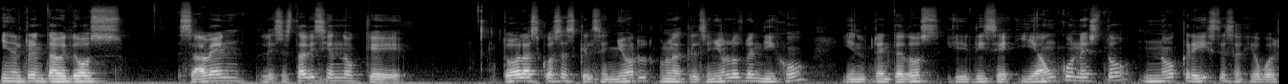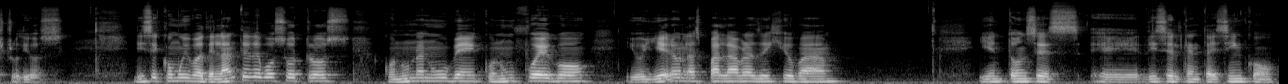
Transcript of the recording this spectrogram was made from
Y en el 32, ¿saben? Les está diciendo que todas las cosas que el Señor, con las que el Señor los bendijo, y en el 32 dice, y aun con esto no creísteis a Jehová vuestro Dios. Dice cómo iba delante de vosotros con una nube, con un fuego, y oyeron las palabras de Jehová. Y entonces eh, dice el 35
